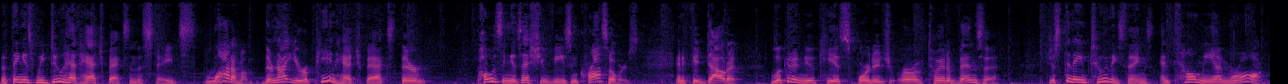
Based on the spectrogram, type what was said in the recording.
The thing is, we do have hatchbacks in the States, a lot of them. They're not European hatchbacks, they're posing as SUVs and crossovers. And if you doubt it, Look at a new Kia Sportage or a Toyota Venza, just to name two of these things, and tell me I'm wrong.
